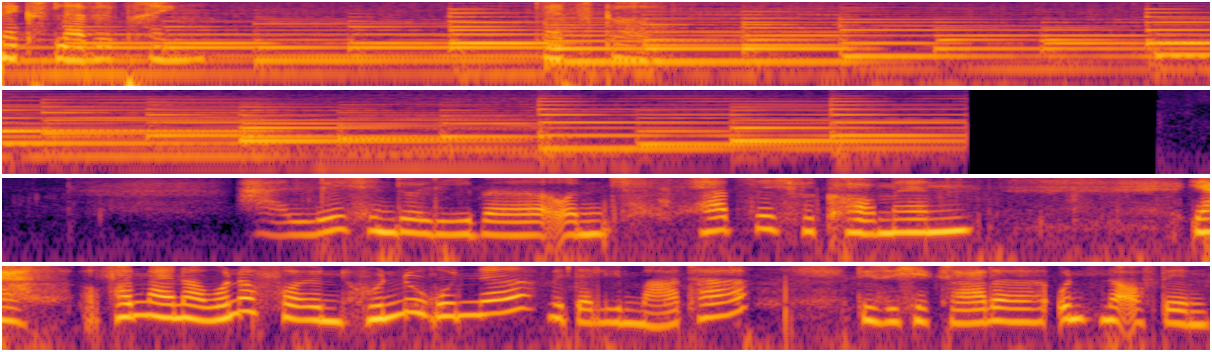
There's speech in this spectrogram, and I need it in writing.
Next Level bringen. Let's go. Hallöchen, du Liebe, und herzlich willkommen. Ja, von meiner wundervollen Hunderunde mit der lieben Martha, die sich hier gerade unten auf den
